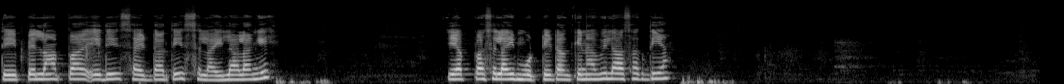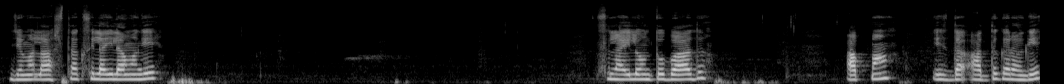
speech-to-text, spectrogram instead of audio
ਤੇ ਪਹਿਲਾਂ ਆਪਾਂ ਇਹਦੇ ਸਾਈਡਾਂ ਤੇ ਸਿਲਾਈ ਲਾ ਲਾਂਗੇ। ਇਹ ਆਪਾਂ ਸਿਲਾਈ ਮੋٹے ਟਾਂਕੇ ਨਾਲ ਵੀ ਲਾ ਸਕਦੇ ਆ। ਜਮਾ ਲਾਸਟ ਤੱਕ ਸਿਲਾਈ ਲਾਵਾਂਗੇ। ਸਿਲਾਈ ਲਾਉਣ ਤੋਂ ਬਾਅਦ ਆਪਾਂ ਇਸ ਦਾ ਅੱਧ ਕਰਾਂਗੇ।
